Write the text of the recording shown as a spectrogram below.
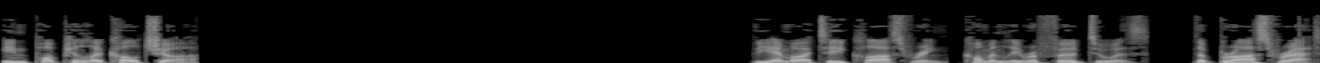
In popular culture The MIT class ring, commonly referred to as the brass rat,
